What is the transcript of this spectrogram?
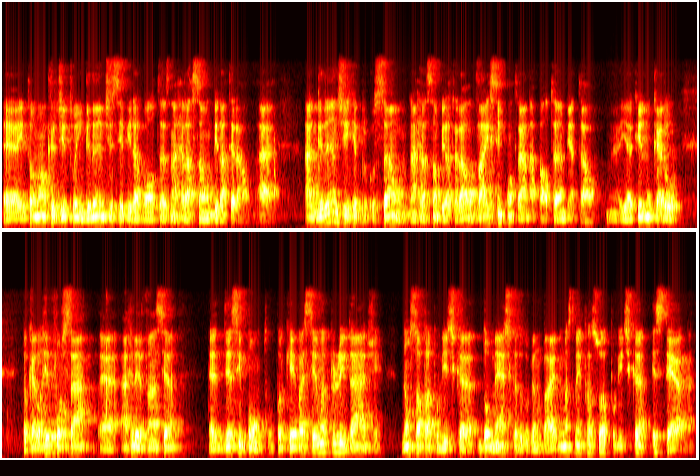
É, então, não acredito em grandes reviravoltas na relação bilateral. A, a, grande repercussão na relação bilateral vai se encontrar na pauta ambiental. E aqui não quero, eu quero reforçar é, a relevância é, desse ponto, porque vai ser uma prioridade não só para a política doméstica do governo Biden, mas também para a sua política externa.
